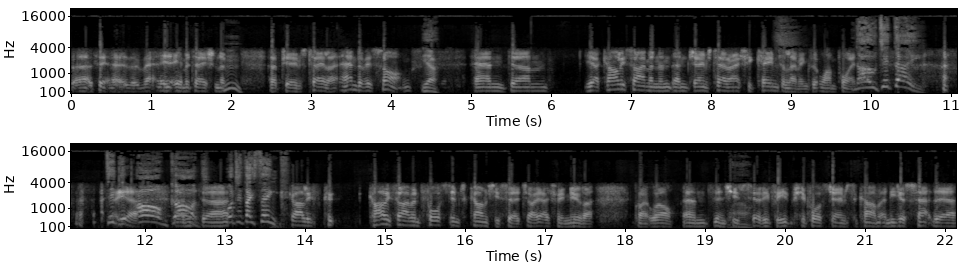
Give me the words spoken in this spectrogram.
uh, th- uh, imitation of, of James Taylor and of his songs. Yeah. And um, yeah, Carly Simon and, and James Taylor actually came to Lemmings at one point. No, did they? Did yeah. Oh God! And, uh, what did they think? Carly Carly Simon forced him to come. She said, I actually knew her quite well, and and she said if he, she forced James to come, and he just sat there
